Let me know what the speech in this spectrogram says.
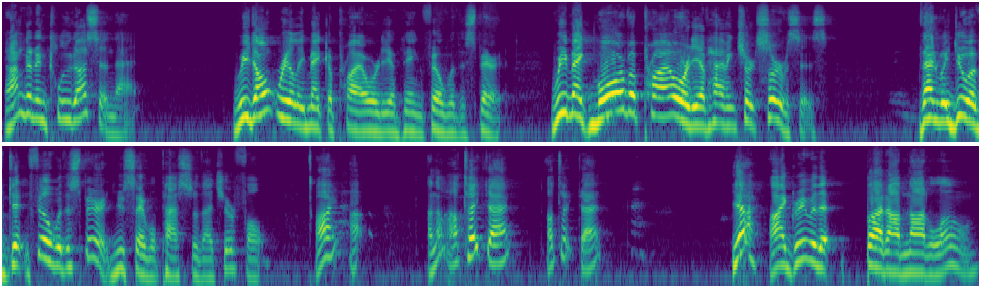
And I'm going to include us in that. We don't really make a priority of being filled with the Spirit. We make more of a priority of having church services than we do of getting filled with the Spirit. You say, well, Pastor, that's your fault. All right, I, I know, I'll take that. I'll take that. Yeah, I agree with it, but I'm not alone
